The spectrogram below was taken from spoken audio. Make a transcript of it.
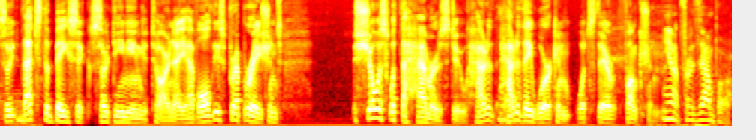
So that's the basic Sardinian guitar. Now you have all these preparations. Show us what the hammers do. How do yeah. how do they work and what's their function? You know, for example,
